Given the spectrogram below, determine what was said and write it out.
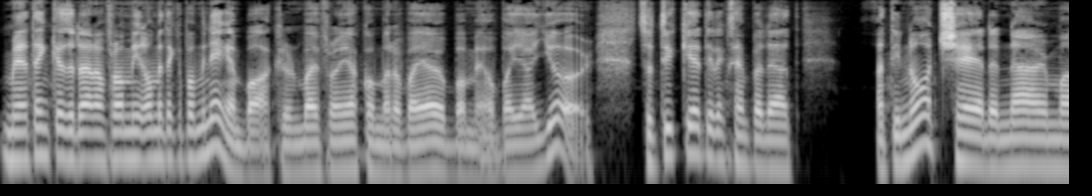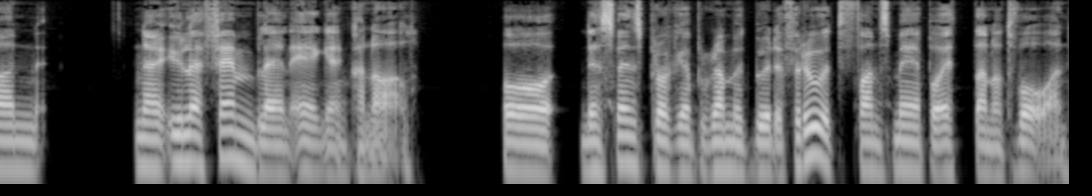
Men jag tänker sådär, från min, om jag tänker på min egen bakgrund, varifrån jag kommer och vad jag jobbar med och vad jag gör, så tycker jag till exempel det att, att i något skede när man när Yle 5 blev en egen kanal och den svenskspråkiga programutbudet förut fanns med på ettan och tvåan,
